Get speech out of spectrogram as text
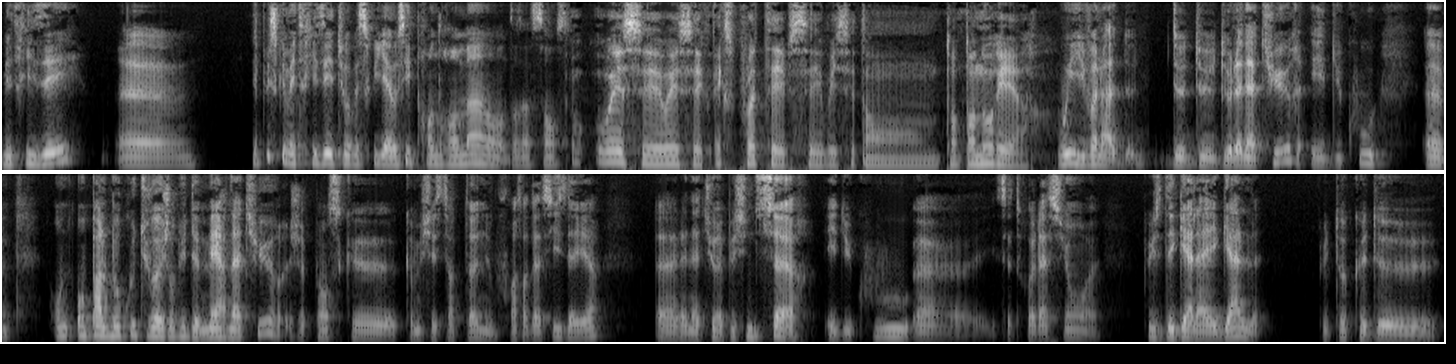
Maîtriser c'est plus que maîtriser, tu vois, parce qu'il y a aussi prendre en main dans, dans un sens. Oui, c'est oui, c'est exploiter, c'est oui, c'est t'en t'en nourrir. Oui, voilà, de, de, de, de, la nature et du coup, euh, on, on, parle beaucoup, tu vois, aujourd'hui de mère nature. Je pense que, comme Chesterton ou François d'Assise d'ailleurs, euh, la nature est plus une sœur et du coup, euh, cette relation euh, plus d'égal à égal plutôt que de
